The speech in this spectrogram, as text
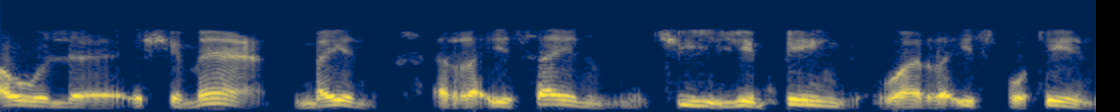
أو الاجتماع بين الرئيسين شي جين بينغ والرئيس بوتين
